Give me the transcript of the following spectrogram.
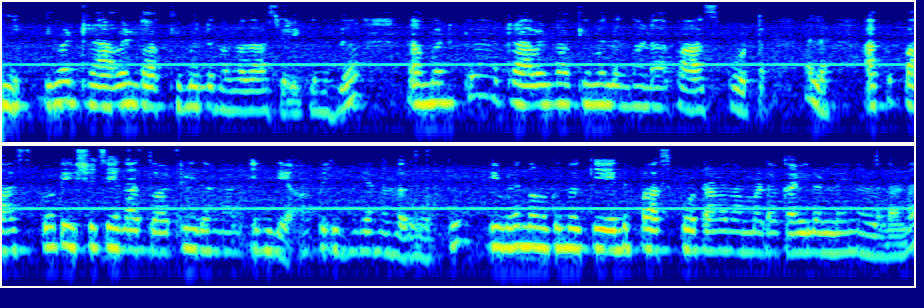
ഇനി ഇവ ട്രാവൽ ഡോക്യുമെന്റ് എന്നുള്ളതാണ് ചോദിക്കുന്നത്. നമ്മൾക്ക് ട്രാവൽ ഡോക്യുമെന്റ് എന്താണ്? പാസ്പോർട്ട് അല്ലേ? അപ്പോൾ പാസ്പോർട്ട് ഇഷ്യൂ ചെയ്യുന്ന അതോറിറ്റി ഇതാണ് ഇന്ത്യ. അപ്പോൾ ഇന്ത്യ എന്നുള്ളത് കൊടുത്തു ഇവിടെ നമുക്ക് നോക്കി ഏത് പാസ്പോർട്ടാണ് നമ്മുടെ കയ്യിലുള്ളത് എന്നുള്ളതാണ്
